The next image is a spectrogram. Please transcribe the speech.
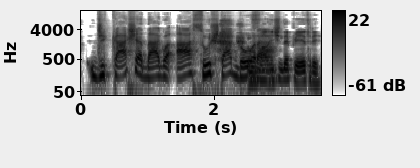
de caixa d'água O assustadora. Valentim De Pietri,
